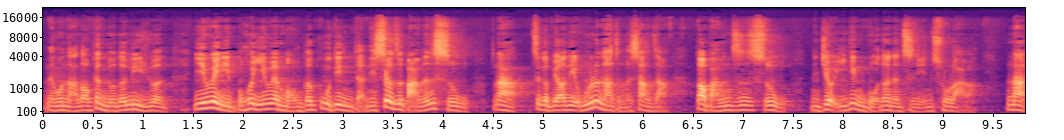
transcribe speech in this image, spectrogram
能够拿到更多的利润，因为你不会因为某个固定的你设置百分之十五，那这个标的无论它怎么上涨到百分之十五，你就一定果断的止盈出来了。那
